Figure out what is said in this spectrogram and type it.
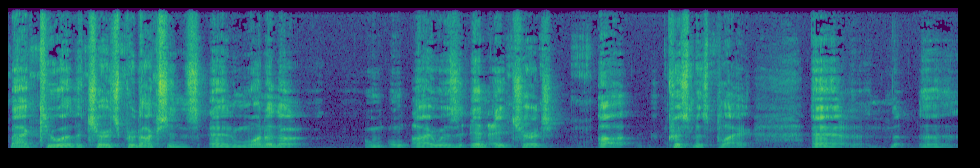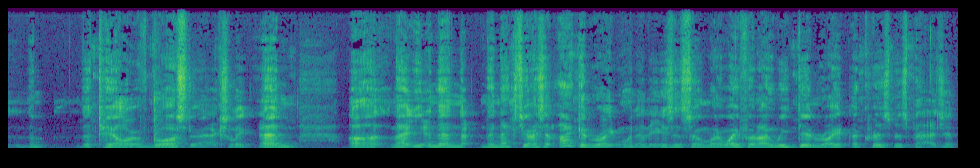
back to uh, the church productions, and one of the I was in a church uh, Christmas play, and the, uh, the the Tailor of Gloucester actually, and uh, that and then the, the, next year I said I could write one of these, and so my wife and I we did write a Christmas pageant,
